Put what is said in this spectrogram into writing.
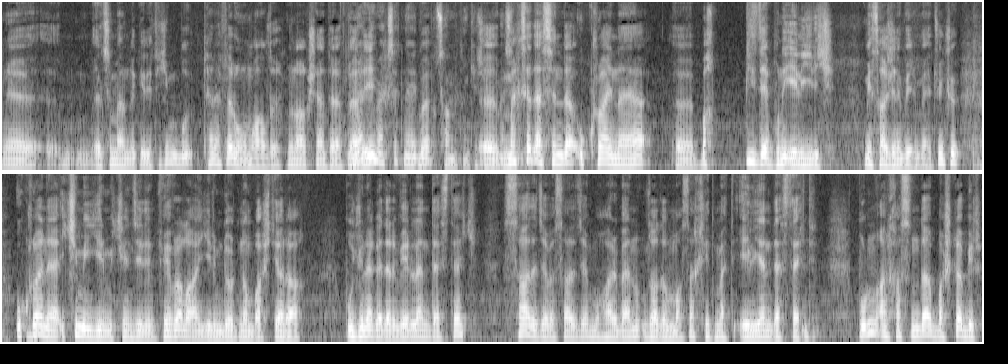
Elçin müəllim də qeyd etdiyi kimi bu tərəflər olmalıdır, münaqişənin tərəfləri. Ümumiyyətlə məqsəd nə idi bu sammitin keçirilməsi? Məqsəd əslində Ukraynaya bax biz də bunu eləyirik mesajını vermək. Çünki Ukraynaya 2022-ci ilin fevral ayının 24-dən başlayaraq bu günə qədər verilən dəstək sadəcə və sadəcə müharibənin uzadılmasına xidmət eləyən dəstəkdir. Bunun arxasında başqa bir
